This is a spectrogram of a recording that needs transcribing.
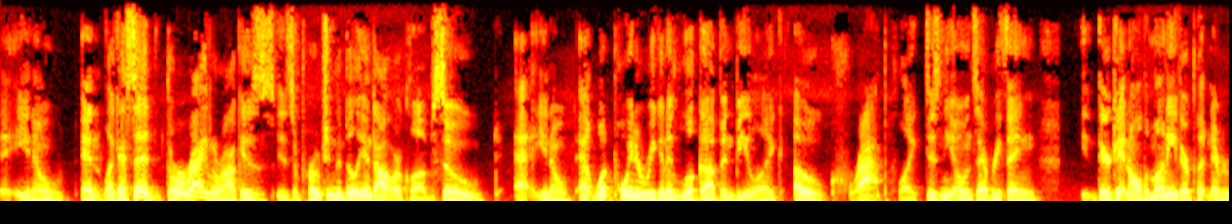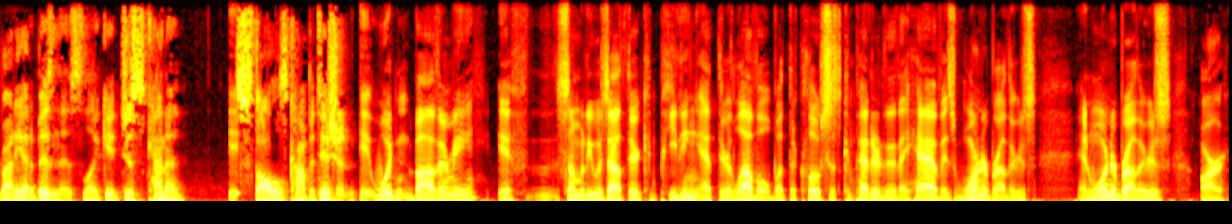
you know, and like I said, Thor Ragnarok is is approaching the billion dollar club. So at, you know, at what point are we going to look up and be like, oh crap, like Disney owns everything. They're getting all the money. They're putting everybody out of business. Like it just kind of stalls competition. it wouldn't bother me if somebody was out there competing at their level. But the closest competitor they have is Warner Brothers, and Warner Brothers are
